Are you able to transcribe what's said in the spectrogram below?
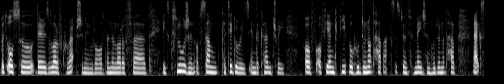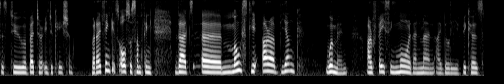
but also there is a lot of corruption involved and a lot of uh, exclusion of some categories in the country of, of young people who do not have access to information, who do not have access to a better education. But I think it's also something that uh, mostly Arab young women are facing more than men, I believe, because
